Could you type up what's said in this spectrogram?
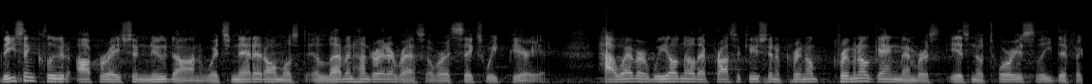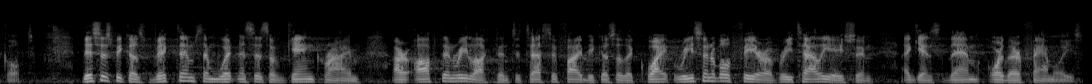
These include Operation New Dawn, which netted almost 1,100 arrests over a six-week period. However, we all know that prosecution of criminal, criminal, gang members is notoriously difficult. This is because victims and witnesses of gang crime are often reluctant to testify because of the quite reasonable fear of retaliation against them or their families.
